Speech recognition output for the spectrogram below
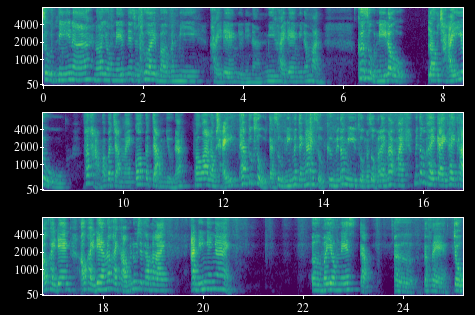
สูตรนี้นะเนาะยองเนสเนี่ยจะช่วยเบอร์มันมีไข่แดงอยู่ในนั้น มีไข่แดงมีน้ำมัน คือสูตรนี้เราเราใช้อยู่ ถ้าถามว่าประจำไหมก็ประจำอยู่นะ เพราะว่าเราใช้แทบทุกสูตร แต่สูตรนี้มันจะง่ายสุดคือไม่ต้องมีส่วนผสมอะไรมากมาย ไม่ต้องไข่ไก่ไข่ขาวไข่แดง เอาไข่แดงแล้วไข่ขาวไม่รู้จะทำอะไร อันนี้ง่าย ๆ เออมายองเนสกับเออกาแฟจบ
